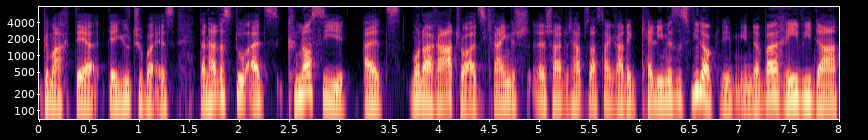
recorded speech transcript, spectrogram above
gemacht, der, der YouTuber ist. Dann hattest du als Knossi, als Moderator, als ich reingeschaltet habe, saß da gerade Kelly Mrs. Vlog neben ihm. Da war Revi da,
